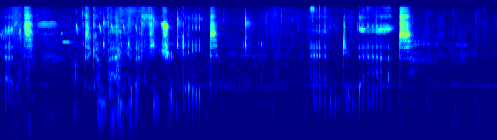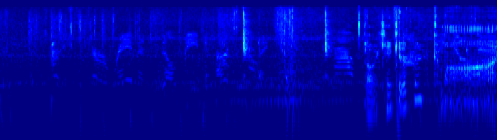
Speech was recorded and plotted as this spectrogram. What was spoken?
yet. I'll have to come back at a future date and do that. Oh, I can't get up there? Come on.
